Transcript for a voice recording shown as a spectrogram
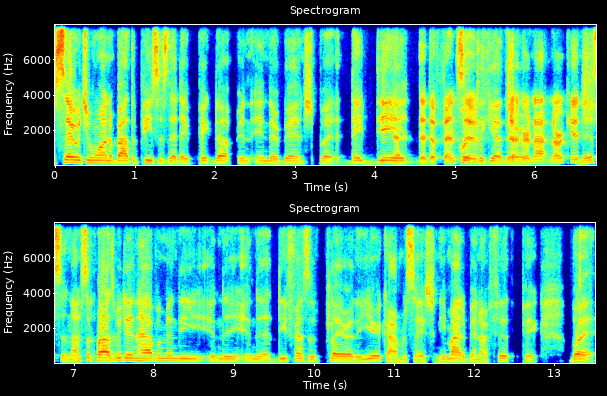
say what you want about the pieces that they picked up in, in their bench, but they did the defensive together juggernaut Nurkic. Listen, I'm surprised we didn't have him in the in the in the defensive player of the year conversation. He might have been our fifth pick, but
